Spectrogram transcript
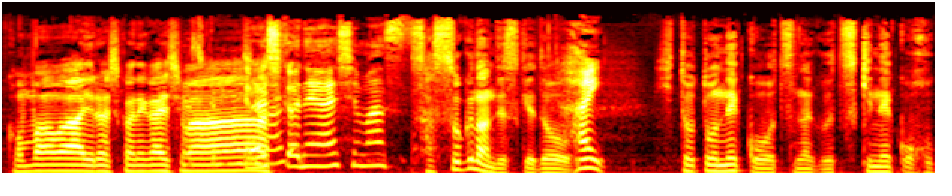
こんばんはよろしくお願いします。よろしくお願いします。早速なんですけど、はい。人と猫をつなぐ月猫北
